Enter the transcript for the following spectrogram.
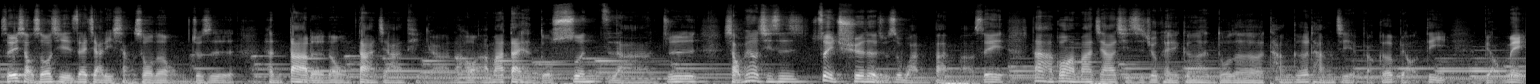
所以小时候其实在家里享受那种就是很大的那种大家庭啊，然后阿妈带很多孙子啊，就是小朋友其实最缺的就是玩伴嘛，所以到阿公阿妈家其实就可以跟很多的堂哥堂姐、表哥表弟、表妹，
